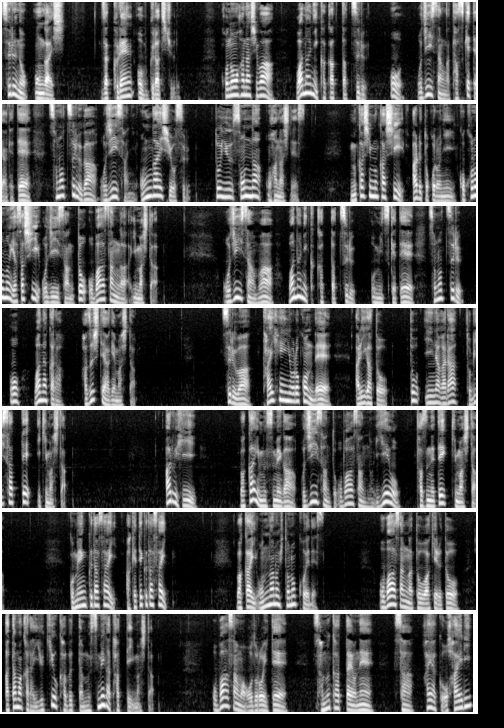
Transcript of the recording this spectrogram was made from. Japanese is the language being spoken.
鶴の恩返し。The Crane of Gratitude このお話は罠にかかった鶴をおじいさんが助けてあげてその鶴がおじいさんに恩返しをするというそんなお話です。昔々あるところに心の優しいおじいさんとおばあさんがいました。おじいさんは罠にかかった鶴を見つけてその鶴を罠から外してあげました。鶴は大変喜んでありがとうと言いながら飛び去っていきました。ある日若い娘がおじいさんとおばあさんの家を訪ねてきました。ごめんください開けてください。若い女の人の声です。おばあさんが戸を開けると頭から雪をかぶった娘が立っていました。おばあさんは驚いて「寒かったよね。さあ早くお入り？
